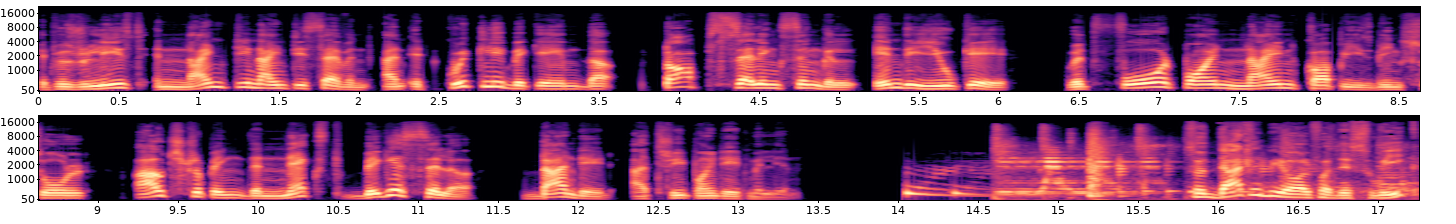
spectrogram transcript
It was released in 1997 and it quickly became the top selling single in the UK with 4.9 copies being sold, outstripping the next biggest seller, Band Aid, at 3.8 million. So that'll be all for this week.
